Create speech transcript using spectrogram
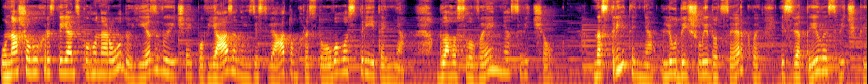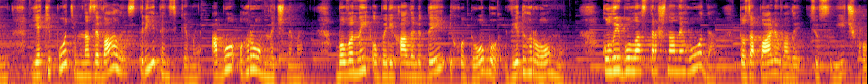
У нашого християнського народу є звичай, пов'язаний зі святом Христового стрітення, благословення свічок. На стрітення люди йшли до церкви і святили свічки, які потім називали стрітенськими або громничними, бо вони оберігали людей і худобу від грому. Коли була страшна негода, то запалювали цю свічку,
